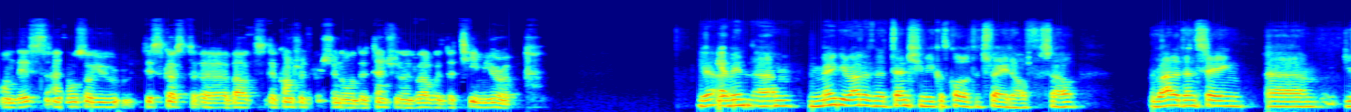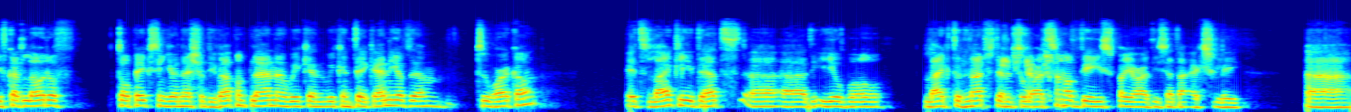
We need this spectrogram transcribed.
on this? And also, you discussed uh, about the contradiction or the tension as well with the Team Europe yeah, I mean, um, maybe rather than a tension, we could call it a trade-off. So rather than saying um, you've got a load of topics in your national development plan and we can we can take any of them to work on, it's likely that uh, uh, the EU will like to nudge them towards some of these priorities that are actually uh,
